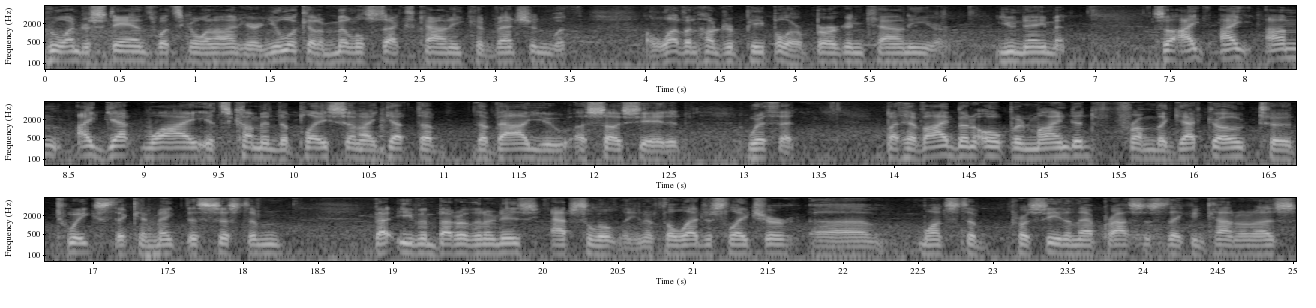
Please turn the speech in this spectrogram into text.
who understands what's going on here? You look at a Middlesex County convention with 1,100 people, or Bergen County, or you name it. So I I I'm, I get why it's come into place, and I get the the value associated with it. But have I been open-minded from the get-go to tweaks that can make this system? even better than it is? Absolutely. And if the legislature uh, wants to proceed in that process, they can count on us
